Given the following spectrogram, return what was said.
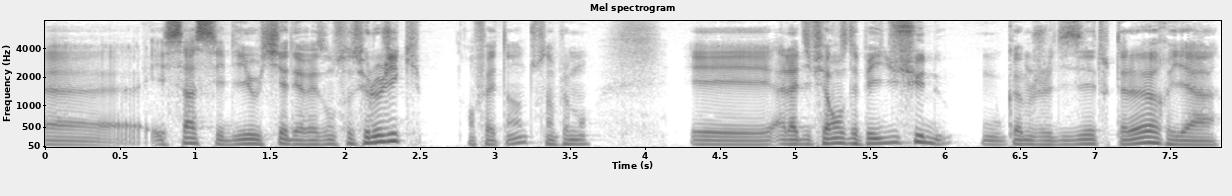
Euh, et ça, c'est lié aussi à des raisons sociologiques, en fait, hein, tout simplement. Et à la différence des pays du Sud, où, comme je le disais tout à l'heure, il y a,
